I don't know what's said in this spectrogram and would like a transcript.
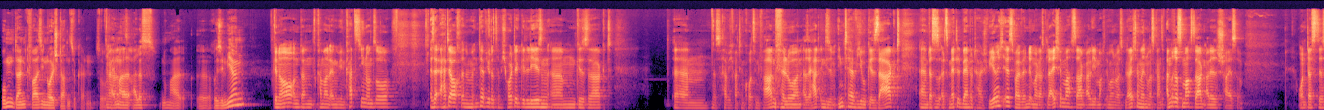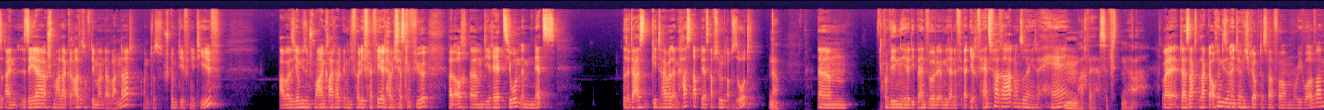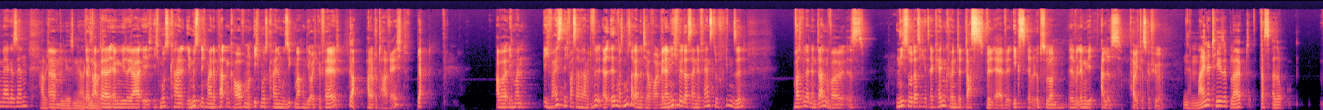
um dann quasi neu starten zu können. So Ja, einmal also- alles nochmal äh, resümieren. Genau, und dann kann man irgendwie einen Cut ziehen und so. Also er hat ja auch in einem Interview, das habe ich heute gelesen, ähm, gesagt, ähm, das habe ich gerade den kurzen Faden verloren. Also er hat in diesem Interview gesagt, ähm, dass es als Metalband total schwierig ist, weil wenn du immer das Gleiche machst, sagen alle, ihr macht immer nur das Gleiche. Und wenn du was ganz anderes machst, sagen alle, das ist scheiße. Und dass das ein sehr schmaler Grad ist, auf dem man da wandert. Und das stimmt definitiv. Aber sie haben diesen schmalen Grad halt irgendwie völlig verfehlt, habe ich das Gefühl. Weil auch ähm, die Reaktionen im Netz, also da geht teilweise ein Hass ab, der ist absolut absurd. Na, Ähm, von wegen hier, die Band würde irgendwie seine, ihre Fans verraten und so. Denk ich so, hä? hm, ach, wer das ja, Weil da sagt, sagt er auch in diesem Interview, ich glaube, das war vom Revolver Magazine. Habe ich auch gelesen, ja, Da genau. sagt er dann irgendwie so, ja, ich, ich muss kein, ihr müsst nicht meine Platten kaufen und ich muss keine Musik machen, die euch gefällt. ja, Hat er total recht. ja. Aber ich meine, ich weiß nicht, was er damit will. Also irgendwas muss er damit ja wollen. Wenn er nicht will, dass seine Fans zufrieden sind, was will er denn dann? Weil es nicht so, dass ich jetzt erkennen könnte, das will er, er will X, er will Y, er will irgendwie alles, habe ich das Gefühl. Meine These bleibt, dass, also,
